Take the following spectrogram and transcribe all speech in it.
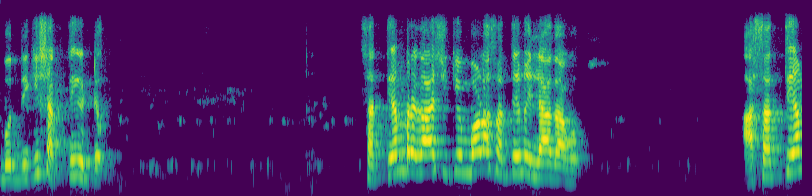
ബുദ്ധിക്ക് ശക്തി കിട്ടും. സത്യം പ്രകാശിക്കുമ്പോൾ അസത്യം ഇല്ലാതാവും. അസത്യം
